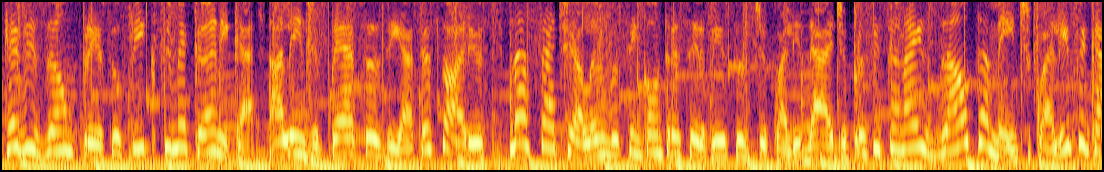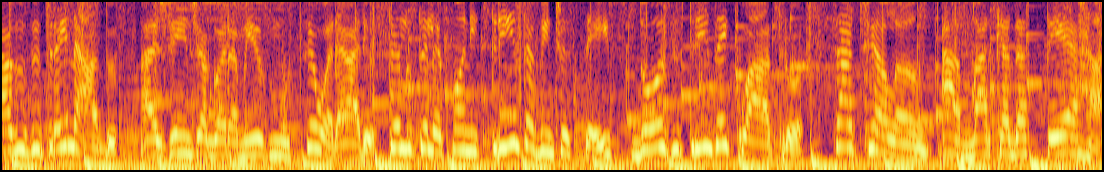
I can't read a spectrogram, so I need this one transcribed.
revisão, preço fixo e mecânica, além de peças e acessórios. Na Sete Alan você encontra serviços de qualidade profissionais altamente qualificados e treinados. Agende agora mesmo o seu horário pelo telefone 3026 1234. Sete Alan, a marca da terra.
